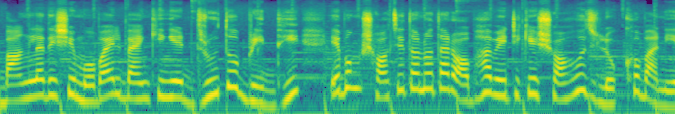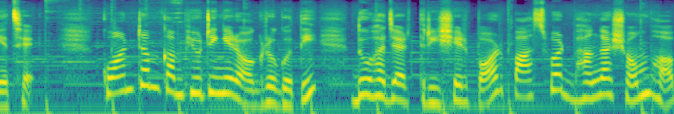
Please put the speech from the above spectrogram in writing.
বাংলাদেশে মোবাইল ব্যাংকিংয়ের দ্রুত বৃদ্ধি এবং সচেতনতার অভাব এটিকে সহজ লক্ষ্য বানিয়েছে। কোয়ান্টাম কম্পিউটিংয়ের অগ্রগতি দু হাজার ত্রিশের পর পাসওয়ার্ড ভাঙা সম্ভব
